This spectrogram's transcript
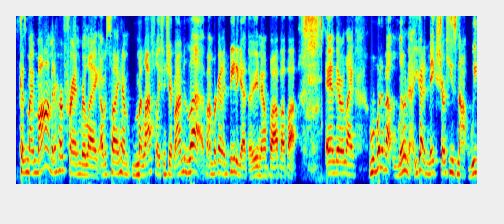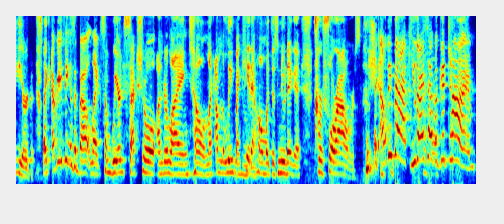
Because my mom and her friend were like i was telling him my last relationship i'm in love. And we're gonna be together you know blah blah blah and they were like well what about luna you got to make sure he's not weird like everything is about like some weird sexual underlying tone like i'm gonna leave my kid at mm-hmm. home with this new nigga for four hours like i'll be back you guys have a good time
